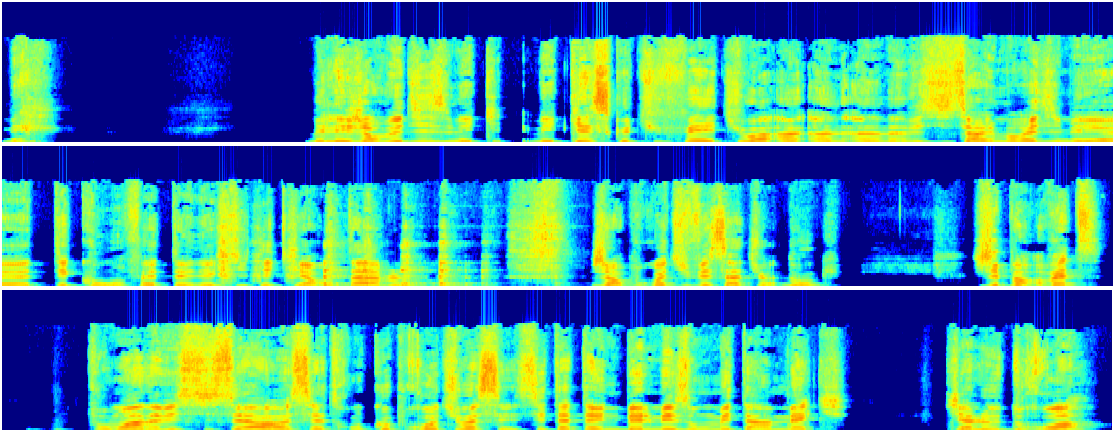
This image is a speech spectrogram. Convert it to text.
mais mais les gens me disent mais, mais qu'est-ce que tu fais tu vois? Un, investisseur il m'aurait dit mais euh, t'es con en fait t'as une activité qui est rentable genre pourquoi tu fais ça tu vois? Donc j'ai pas en fait pour moi un investisseur euh, c'est être en copro tu vois c'est t'as une belle maison mais t'as un mec qui a le droit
